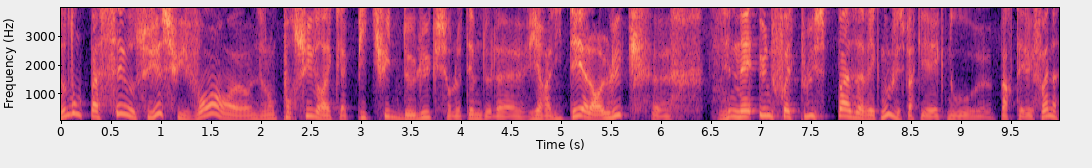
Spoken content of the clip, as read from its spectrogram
allons donc passer au sujet suivant. Euh, nous allons poursuivre avec la pituite de Luc sur le thème de la viralité. Alors Luc euh, n'est une fois de plus pas avec nous. J'espère qu'il est avec nous euh, par téléphone.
